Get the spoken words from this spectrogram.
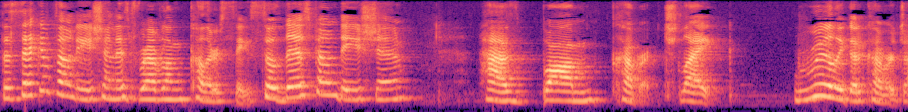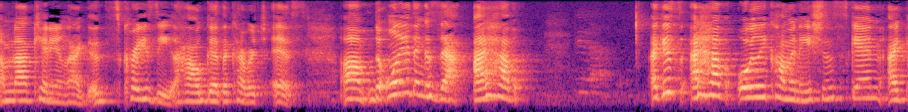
The second foundation is Revlon Color Stay. So this foundation has bomb coverage. Like, really good coverage. I'm not kidding. Like, it's crazy how good the coverage is. Um, the only thing is that I have I guess I have oily combination skin. I,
